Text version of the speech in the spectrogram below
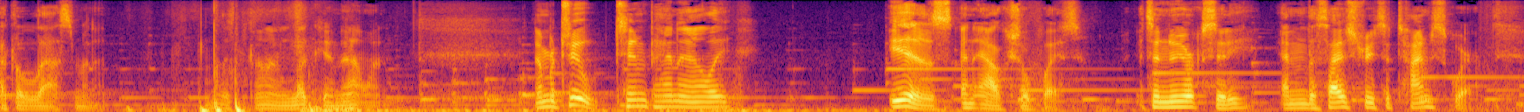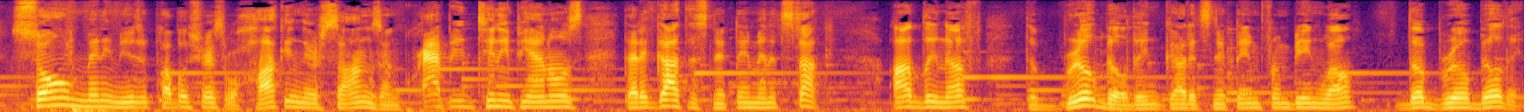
at the last minute. I was kind of unlucky on that one. Number two, Tin Pan Alley is an actual place. It's in New York City and the side streets of Times Square. So many music publishers were hawking their songs on crappy tinny pianos that it got this nickname and it stuck. Oddly enough, the Brill Building got its nickname from being, well, the Brill Building.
